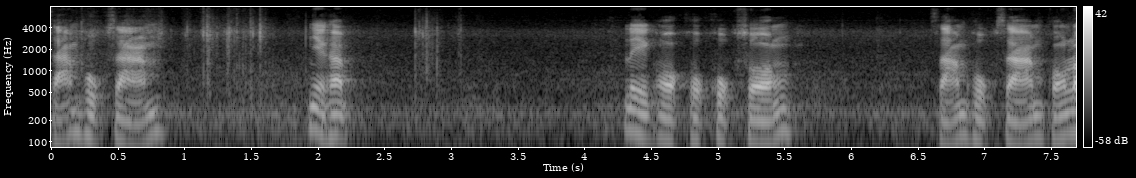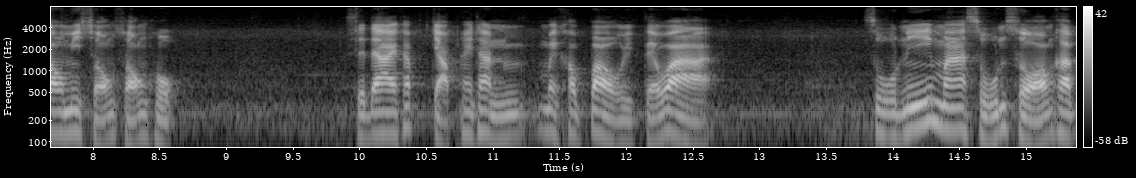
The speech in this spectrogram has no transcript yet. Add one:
สามหกสามเนี่ยครับ เลขออกหกหกสองสามหกสามของเรามีสองสองหกเสียดายครับจับให้ท่านไม่เข้าเป้าอีกแต่ว่า สูตรนี้มาศูนย์สองครับ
